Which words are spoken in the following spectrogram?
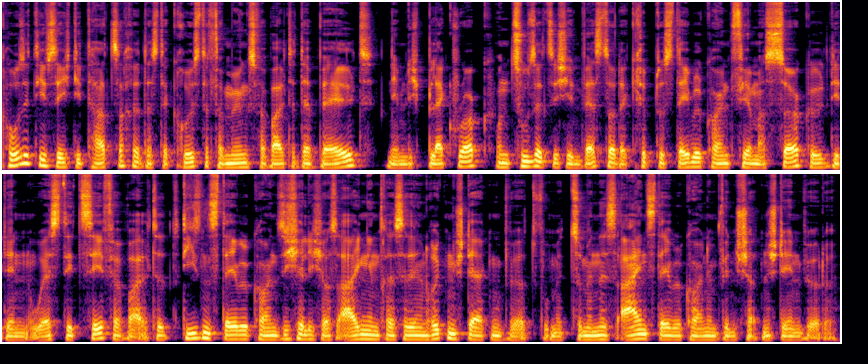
Positiv sehe ich die Tatsache, dass der größte Vermögensverwalter der Welt, nämlich BlackRock, und zusätzlich Investor der Krypto-Stablecoin-Firma Circle, die den USDC verwaltet, diesen Stablecoin sicherlich aus Eigeninteresse den Rücken stärken wird, womit zumindest ein Stablecoin im Windschatten stehen würde.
